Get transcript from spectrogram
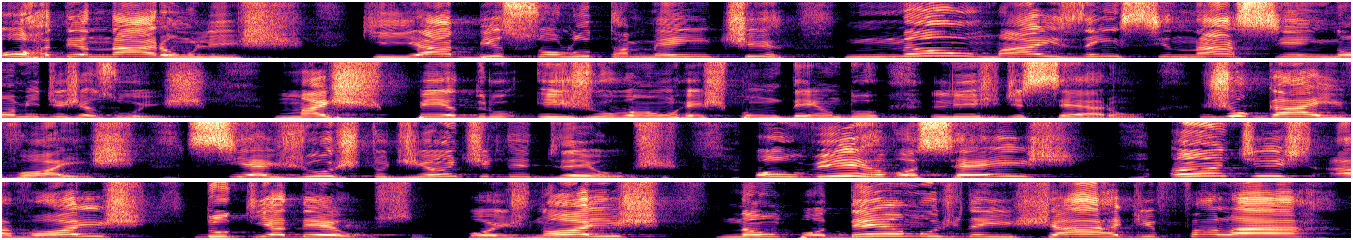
ordenaram-lhes que absolutamente não mais ensinasse em nome de Jesus. Mas Pedro e João respondendo lhes disseram: Julgai vós se é justo diante de Deus ouvir vocês antes a vós do que a Deus, pois nós não podemos deixar de falar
